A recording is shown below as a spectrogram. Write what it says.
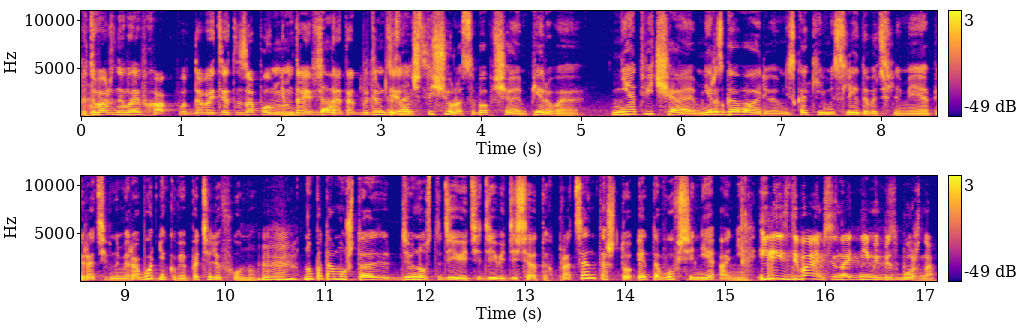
Это важный лайфхак. Вот давайте это запомним, да, и всегда да. так будем делать. Значит, еще раз обобщаем. Первое не отвечаем, не разговариваем ни с какими следователями и оперативными работниками по телефону. Угу. Ну, потому что 99,9%, что это вовсе не они. Или издеваемся над ними безбожно.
